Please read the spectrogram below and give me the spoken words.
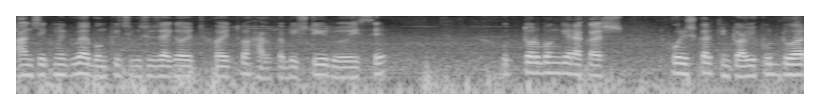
আংশিক মেঘলা এবং কিছু কিছু জায়গায় হয়তো- হালকা বৃষ্টি রয়েছে। উত্তরবঙ্গের আকাশ পরিষ্কার, কিন্তু আলিপুরদুয়ার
